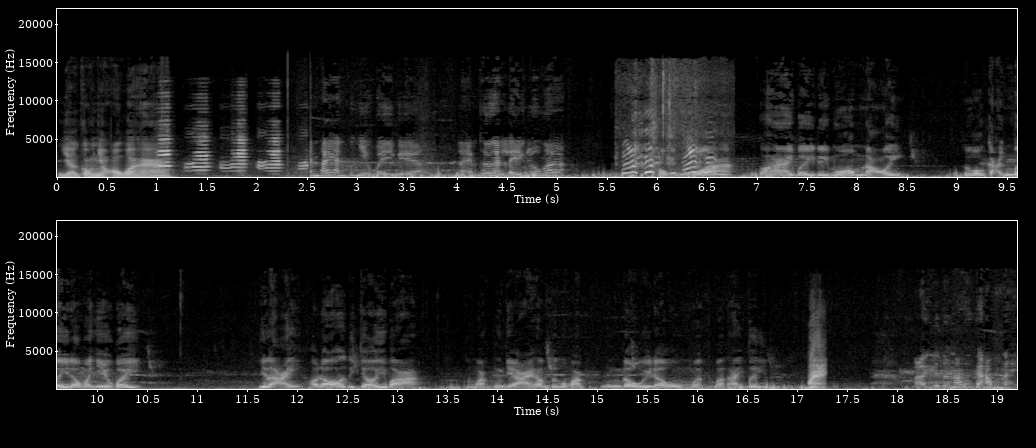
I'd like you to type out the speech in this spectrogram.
Giờ còn nhỏ quá à. Em thấy anh có nhiều bi kìa. Là em thương anh liền luôn á. Khùng quá. Có hai bi đi muốn ông nội. Tôi có cẩn bi đâu mà nhiều bi. Với lại hồi đó đi chơi với bà Tôi mặc quần dài không? Tôi có mặc đùi đâu mà bà thấy bi. Bởi vì tôi nói cái ông này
